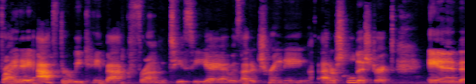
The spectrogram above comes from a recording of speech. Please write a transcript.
Friday after we came back from TCEA, I was at a training at our school district and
